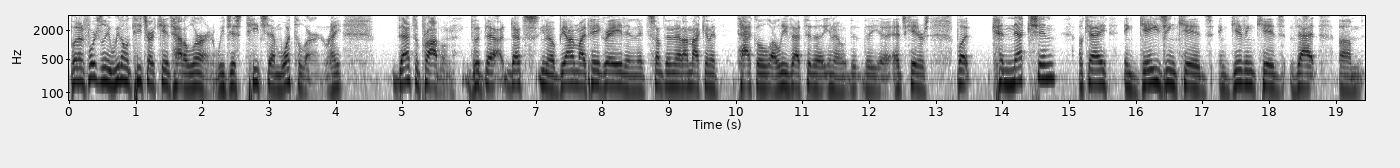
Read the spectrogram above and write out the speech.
But unfortunately, we don't teach our kids how to learn. We just teach them what to learn, right? That's a problem. But that, that's, you know, beyond my pay grade and it's something that I'm not going to tackle. I'll leave that to the, you know, the, the uh, educators. But connection okay engaging kids and giving kids that um,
